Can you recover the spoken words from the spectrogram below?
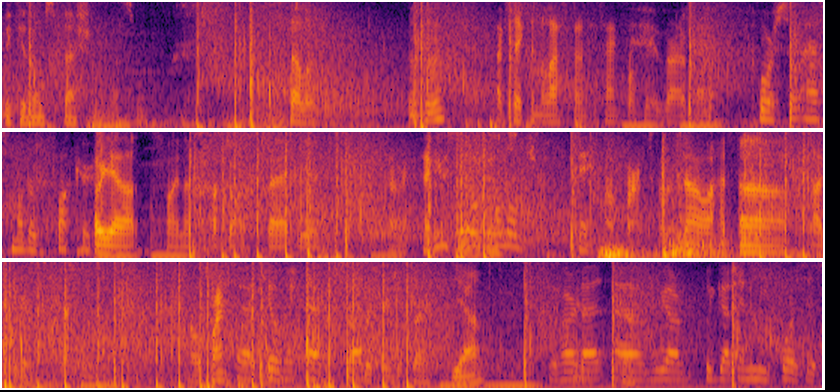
Because I'm special, that's all. Stella. Mm-hmm. I've taken the last anti-tank rocket. Is that okay? Torso ass motherfucker. Oh yeah, that's fine. I've, I've got a spare here. Alright. Have you still got your launcher? Okay. Oh, Brant's got it. No, I had to. Uh, I had to give it a second. Oh, Brant's Uh, kill me. Uh, Brad, What did you say? Yeah? you heard that? Uh, we are we got enemy forces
